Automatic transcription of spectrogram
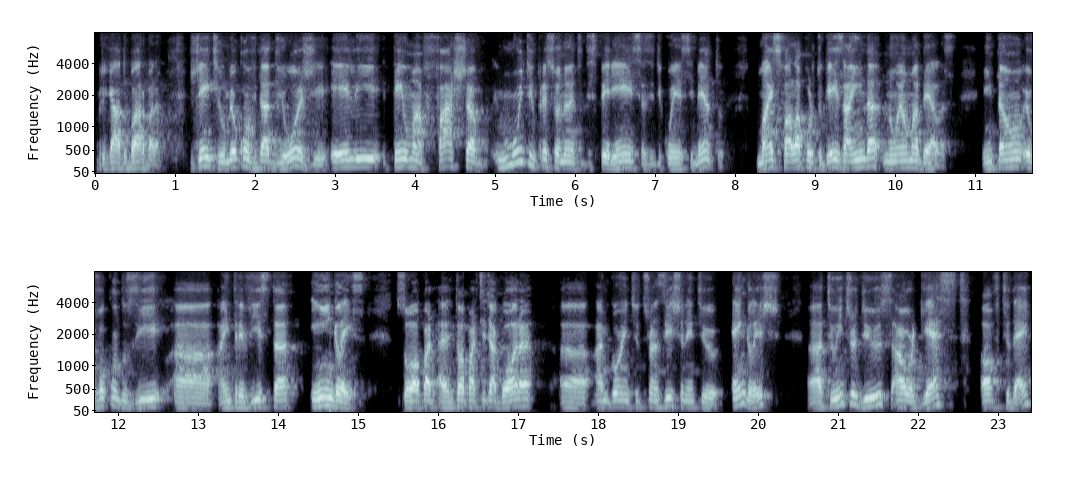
Obrigado, Bárbara. Gente, o meu convidado de hoje, ele tem uma faixa muito impressionante de experiências e de conhecimento, mas falar português ainda não é uma delas. Então, eu vou conduzir a, a entrevista em inglês. So, a, então, a partir de agora, uh, I'm going to transition into English uh, to introduce our guest of today.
